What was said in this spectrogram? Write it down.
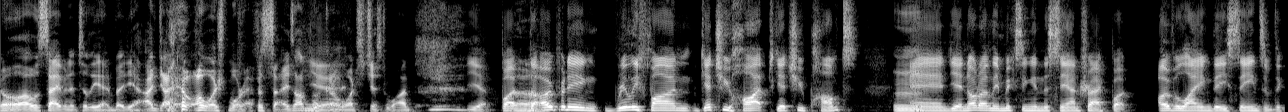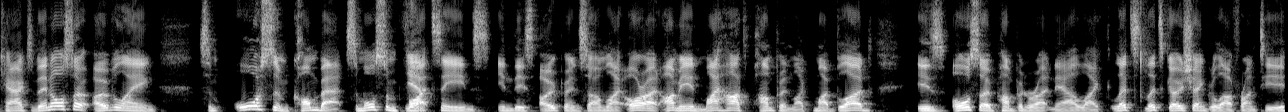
Oh, I was saving it till the end, but yeah, I, I watched more episodes. I'm not going to watch just one. Yeah, but the Uh. opening really fun, get you hyped, get you pumped, Mm, and yeah, not only mixing in the soundtrack, but overlaying these scenes of the characters, then also overlaying some awesome combat, some awesome fight Yeah. scenes in this open. So I'm like, all right, I'm in. My heart's pumping. Like my blood is also pumping right now. Like let's let's go Shangri-La Frontier.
